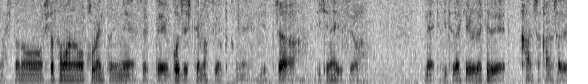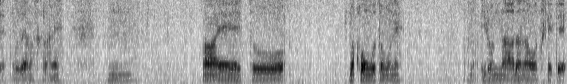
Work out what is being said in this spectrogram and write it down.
まあ、人の、人様のコメントにね、そうやって誤字してますよとかね、言っちゃいけないですよ。ね、いただけるだけで感謝感謝でございますからね。うん。まあ、えっ、と、まあ、今後ともね、あの、いろんなあだ名をつけて、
